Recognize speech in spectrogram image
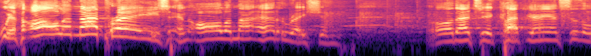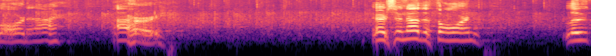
with all of my praise and all of my adoration. Oh, that's it. Clap your hands to the Lord, and I, I hurry. There's another thorn. Luke,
